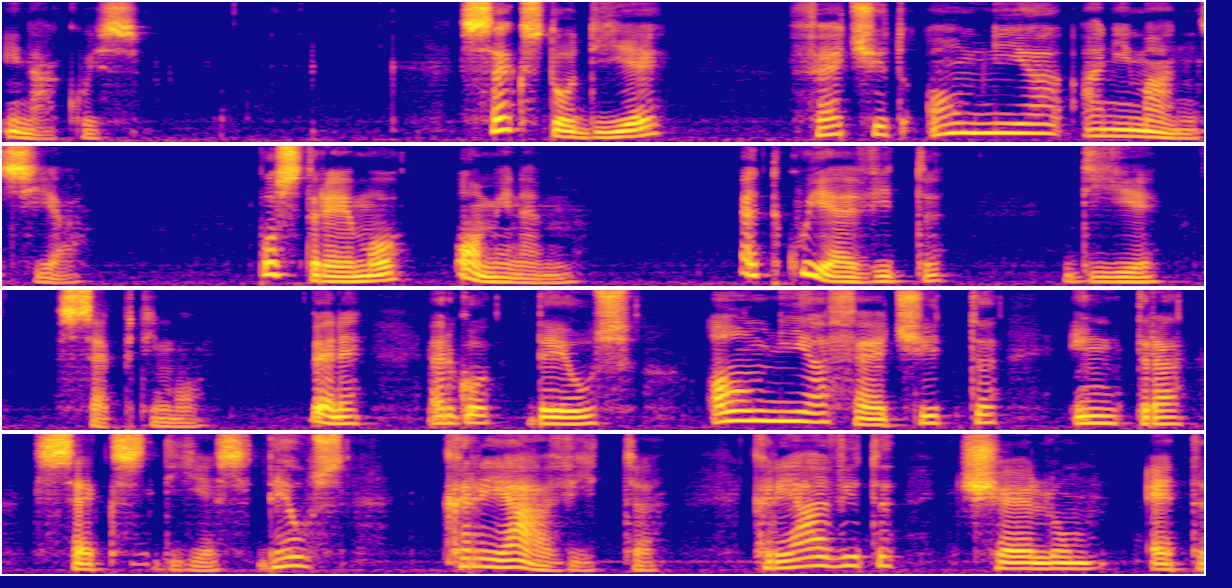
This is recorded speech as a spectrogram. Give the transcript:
in aquis. Sexto die fecit omnia animantia, postremo hominem, et quievit die septimo. Bene, ergo Deus omnia fecit intra sex dies. Deus creavit, creavit celum et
